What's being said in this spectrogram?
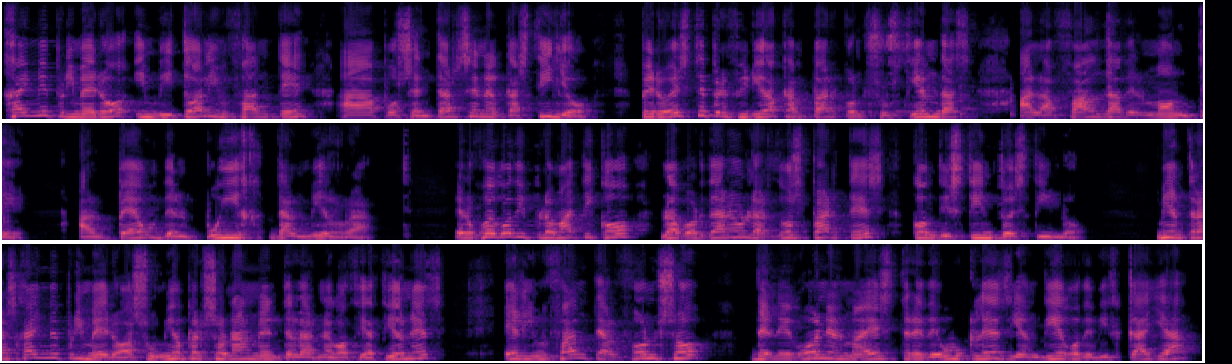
Jaime I invitó al infante a aposentarse en el castillo, pero éste prefirió acampar con sus tiendas a la falda del monte, al peu del Puig d'Almirra. El juego diplomático lo abordaron las dos partes con distinto estilo. Mientras Jaime I asumió personalmente las negociaciones, el infante Alfonso delegó en el maestre de Ucles y en Diego de Vizcaya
